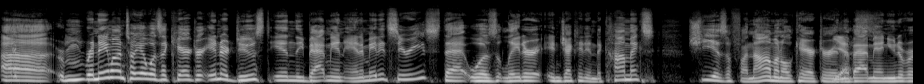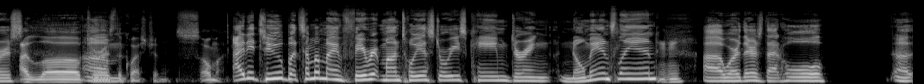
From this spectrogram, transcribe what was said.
Uh, Renee Montoya was a character introduced in the Batman animated series that was later injected into comics. She is a phenomenal character in Yes. the Batman universe. I loved her as Um, the question so much. I did too, but some of my favorite Montoya stories came during No Man's Land, Mhm. uh, where there's that whole uh,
